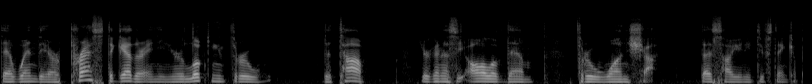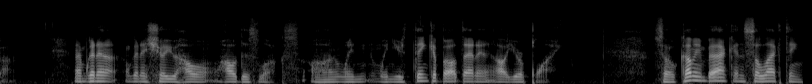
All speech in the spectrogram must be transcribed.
that when they are pressed together and you're looking through the top, you're going to see all of them through one shot. That's how you need to think about. And I'm gonna I'm gonna show you how how this looks on when when you think about that and how you're applying. So coming back and selecting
